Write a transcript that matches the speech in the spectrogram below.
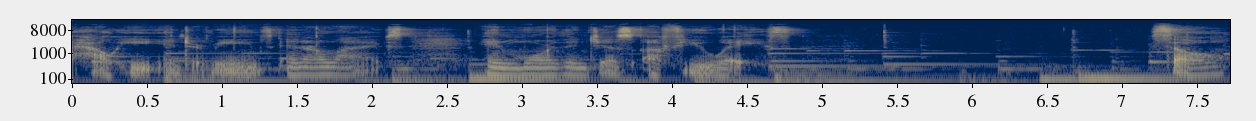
how He intervenes in our lives in more than just a few ways. So,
